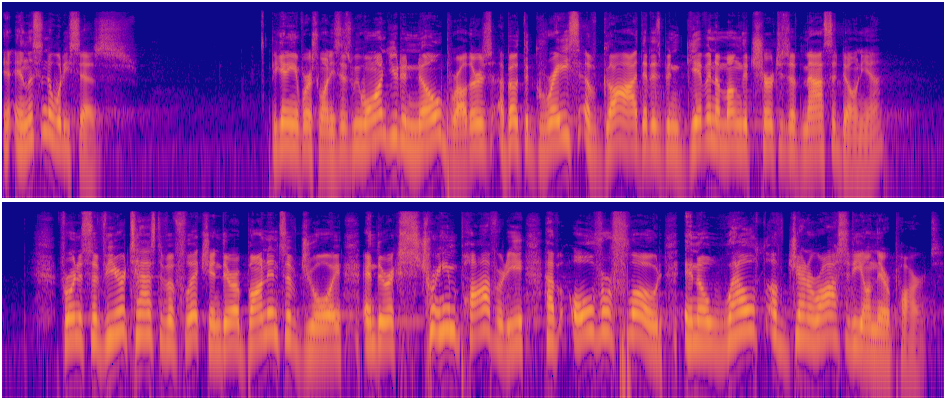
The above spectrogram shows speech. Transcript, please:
And listen to what he says. Beginning in verse 1, he says, We want you to know, brothers, about the grace of God that has been given among the churches of Macedonia. For in a severe test of affliction, their abundance of joy and their extreme poverty have overflowed in a wealth of generosity on their part.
